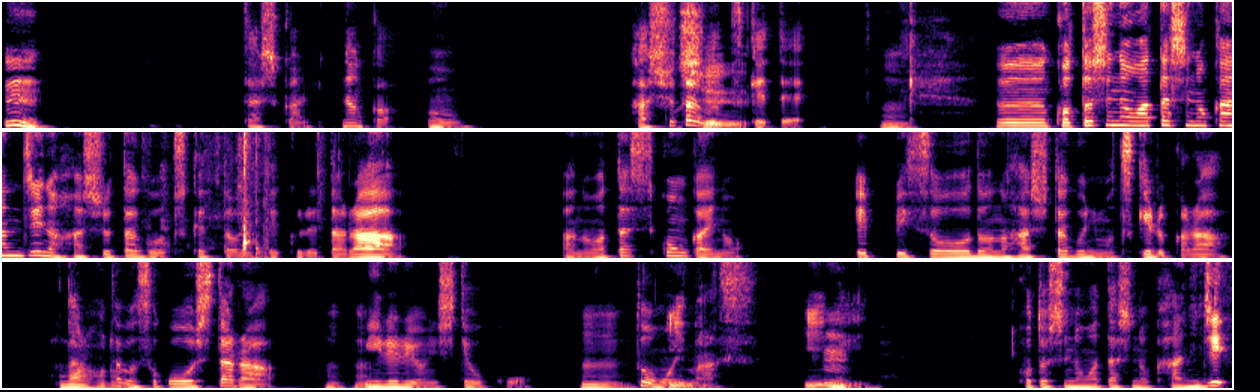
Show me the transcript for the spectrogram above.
い。うん。確かに。なんか、うん。ハッシュタグつけて、うん。うーん、今年の私の漢字のハッシュタグをつけておいてくれたら、あの、私、今回のエピソードのハッシュタグにもつけるから、なるほど。多分そこを押したらうんうん見れるようにしておこうんうと思います。いいね。いいね、いいね。今年の私の漢字。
